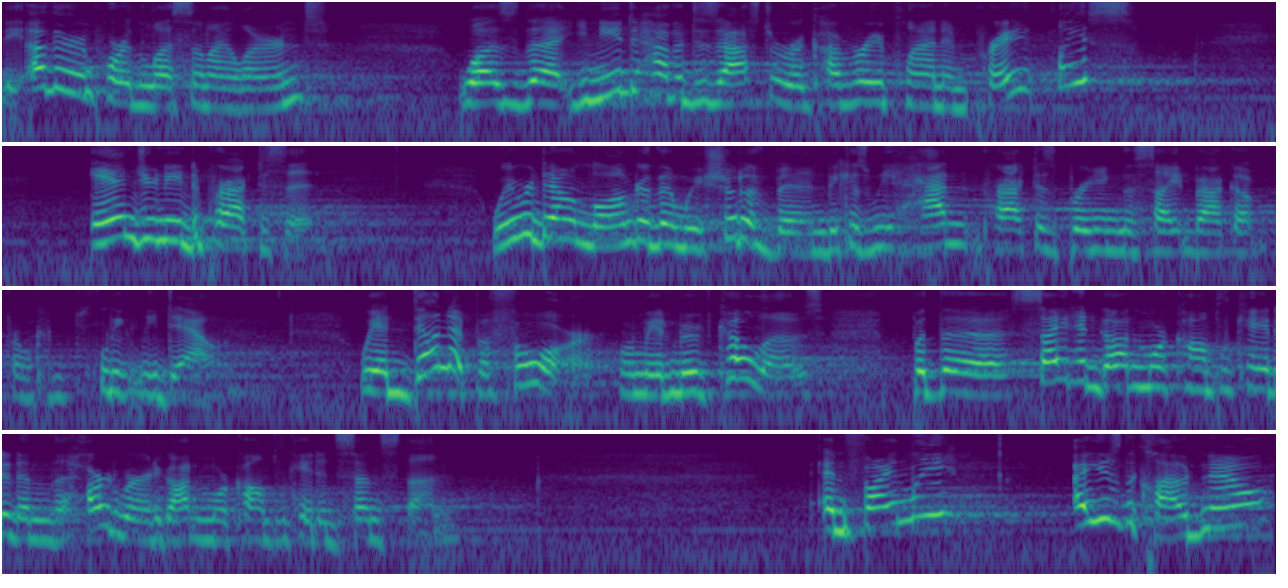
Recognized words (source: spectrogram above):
The other important lesson I learned was that you need to have a disaster recovery plan in place, and you need to practice it. We were down longer than we should have been because we hadn't practiced bringing the site back up from completely down. We had done it before when we had moved colos, but the site had gotten more complicated and the hardware had gotten more complicated since then. And finally, I use the cloud now.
